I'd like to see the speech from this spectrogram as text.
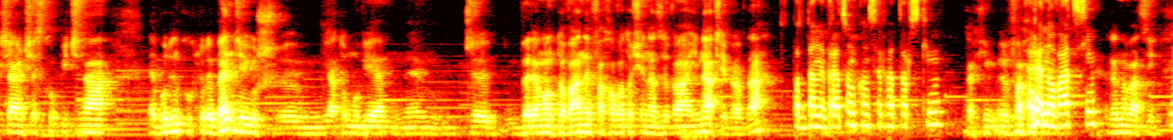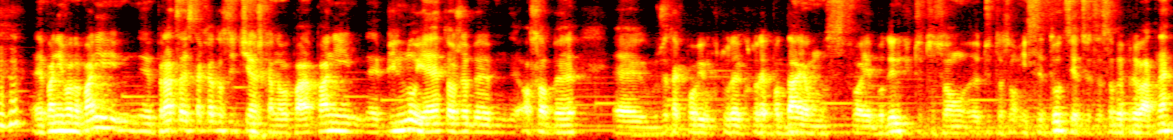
chciałem się skupić na budynku, który będzie już, ym, ja tu mówię, ym, czy wyremontowany, fachowo to się nazywa inaczej, prawda? Poddany pracom konserwatorskim, Takim fachowym. renowacji. renowacji. Mhm. E, Pani Iwono, Pani e, praca jest taka dosyć ciężka, no bo pa, Pani e, pilnuje to, żeby osoby, e, że tak powiem, które, które poddają swoje budynki, czy to, są, czy to są instytucje, czy to osoby prywatne,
